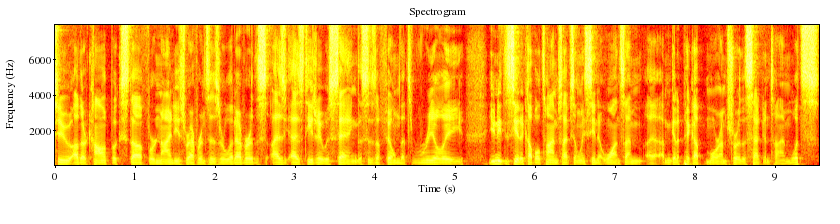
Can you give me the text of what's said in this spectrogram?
to other comic book stuff or '90s references or whatever? This, as, as TJ was saying, this is a film that's really you need to see it a couple times. I've only seen it once. I'm I'm going to pick up more. I'm sure the second time. What's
